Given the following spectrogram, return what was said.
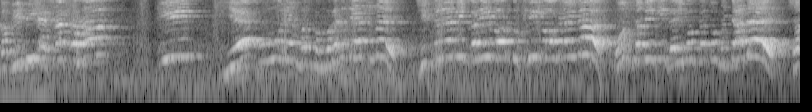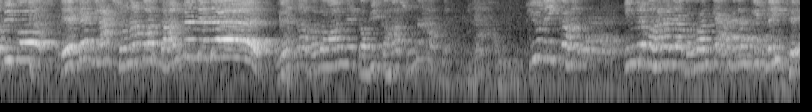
कभी भी ऐसा कहा कि ये पूरे मगध देश में जितने भी गरीब और दुखी लोग हैं ना उन सभी की गरीबों को तो मिटा दे। सभी को एक एक लाख सोना पर दान में दे दे। वैसा भगवान ने कभी कहा सुना आपने? क्यों नहीं कहा? इंद्र महाराजा भगवान के आगमन नहीं थे।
